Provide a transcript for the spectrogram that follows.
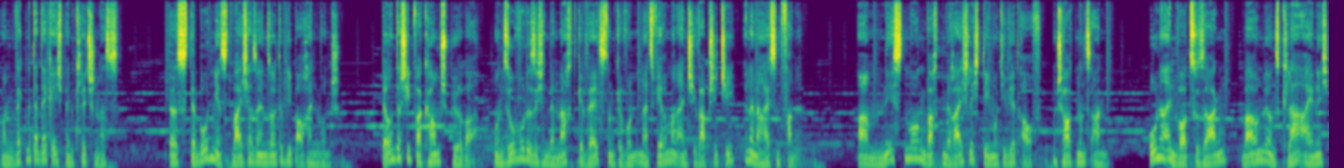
und weg mit der Decke, ich bin klitschnass. Dass der Boden jetzt weicher sein sollte, blieb auch ein Wunsch. Der Unterschied war kaum spürbar und so wurde sich in der Nacht gewälzt und gewunden, als wäre man ein Chivapchichi in einer heißen Pfanne. Am nächsten Morgen wachten wir reichlich demotiviert auf und schauten uns an. Ohne ein Wort zu sagen, waren wir uns klar einig,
